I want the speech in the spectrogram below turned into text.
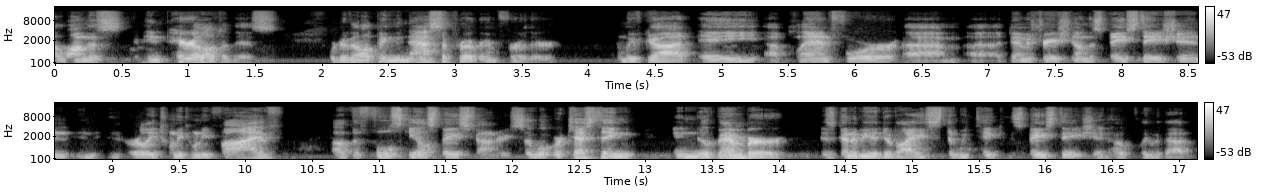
along this, in parallel to this, we're developing the NASA program further, and we've got a, a plan for um, a demonstration on the space station in, in early 2025 of the full-scale space foundry. So what we're testing in November is going to be the device that we take to the space station, hopefully without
